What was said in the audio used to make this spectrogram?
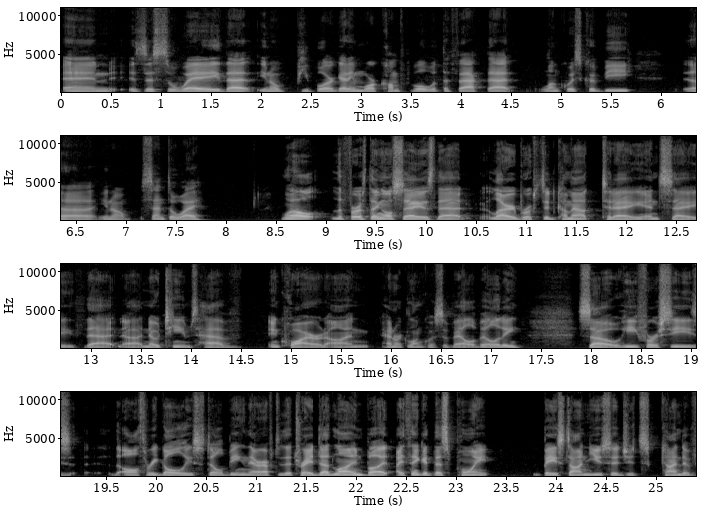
And is this a way that you know people are getting more comfortable with the fact that Lundqvist could be, uh, you know, sent away? Well, the first thing I'll say is that Larry Brooks did come out today and say that uh, no teams have inquired on Henrik Lundqvist's availability. So he foresees all three goalies still being there after the trade deadline. But I think at this point, based on usage, it's kind of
